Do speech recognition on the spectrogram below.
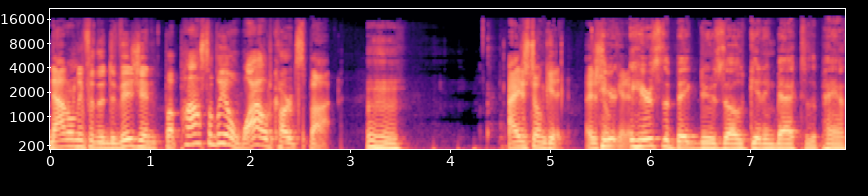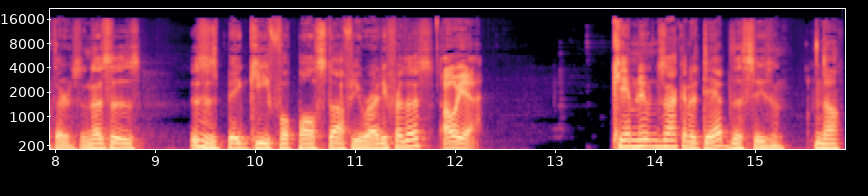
not only for the division but possibly a wild card spot. Mm-hmm. I just don't get it. I just Here- don't get it. here's the big news, though. Getting back to the Panthers, and this is this is big key football stuff. You ready for this? oh yeah, Cam Newton's not going to dab this season. No,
